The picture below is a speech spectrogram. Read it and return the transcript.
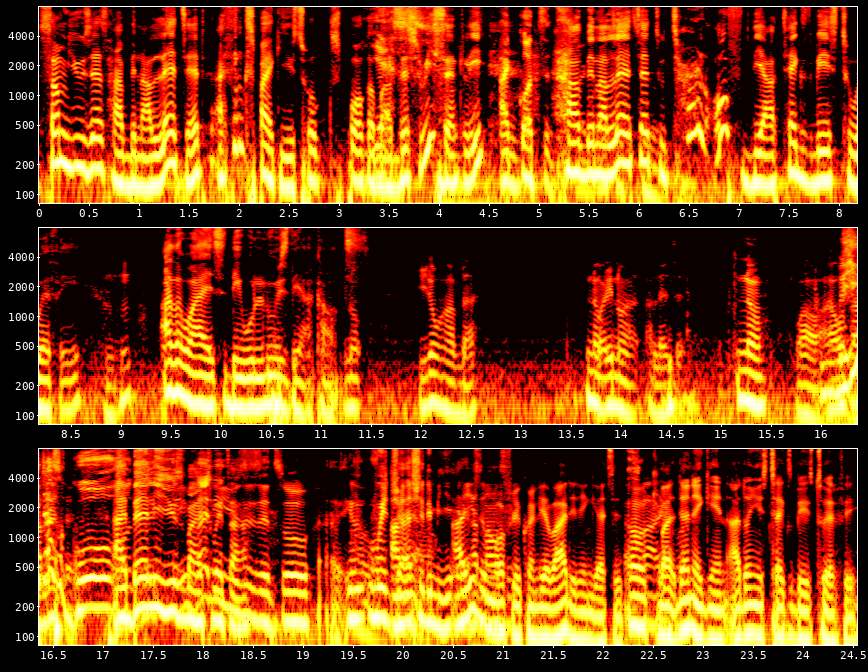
Some users have been alerted. I think Spike you spoke, spoke about this recently. I got it. Have I been alerted to turn off their text-based 2FA. Mhm. Otherwise, they will lose their accounts. No. You don't have that. No. Or you're not alerted. No. Wow. I But was he doesn't go I barely use He my barely Twitter. Uses it, so Uh, which I, mean, I shouldn't be. I use it more frequently, but I didn't get it. Okay. But then again, I don't use text-based 2FA.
